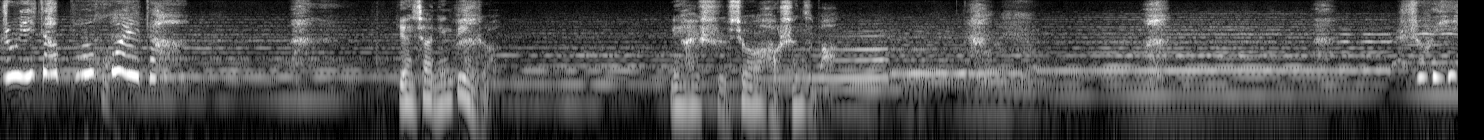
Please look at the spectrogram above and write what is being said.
如意她不会的。眼下您病着，您还是休养好身子吧。如意，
